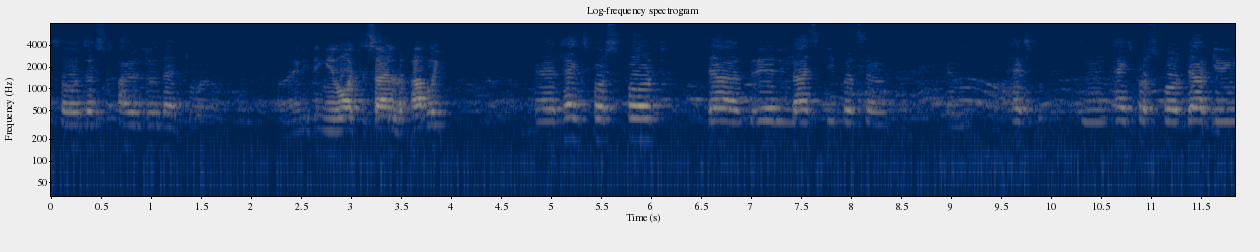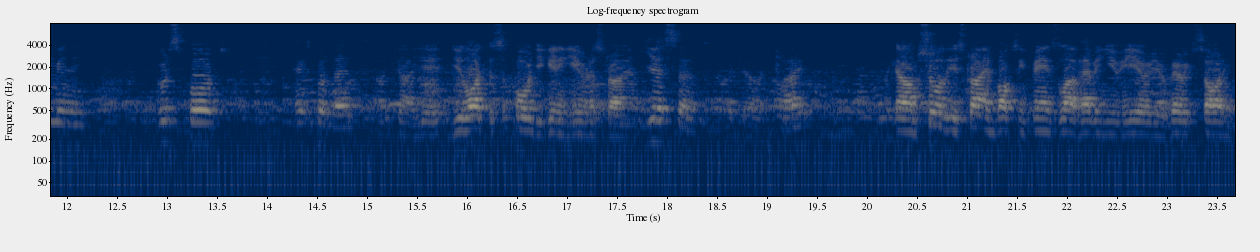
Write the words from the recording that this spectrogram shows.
So just I will do that tomorrow. Anything you like to say to the public? Uh, thanks for support. They are really nice people, sir. And thanks, mm, thanks for support. They are giving me good support. Thanks for that. Okay, yeah. You like the support you're getting here in Australia? Yes, sir. Okay. Right. Okay, I'm sure the Australian boxing fans love having you here. You're a very exciting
